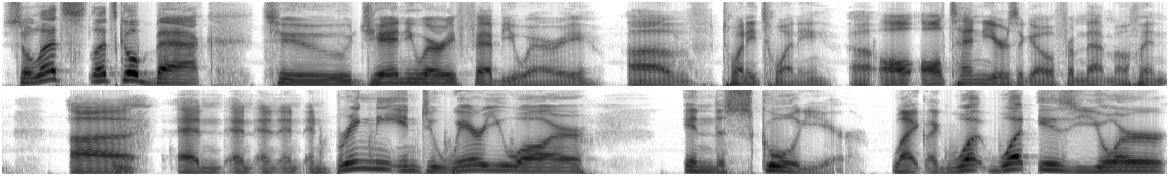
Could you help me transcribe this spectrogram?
So let's let's go back to January, February of 2020, uh, all all 10 years ago from that moment, uh, and, and and and and bring me into where you are in the school year. Like like what what is your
